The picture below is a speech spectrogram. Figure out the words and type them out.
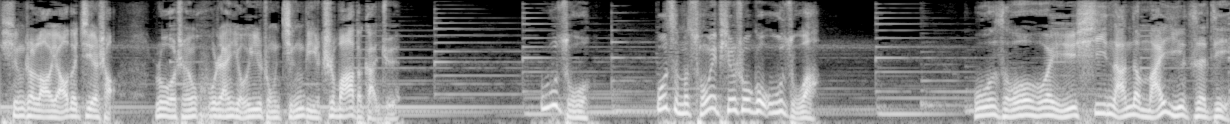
听着老姚的介绍。洛尘忽然有一种井底之蛙的感觉。巫族，我怎么从未听说过巫族啊？巫族位于西南的蛮夷之地，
